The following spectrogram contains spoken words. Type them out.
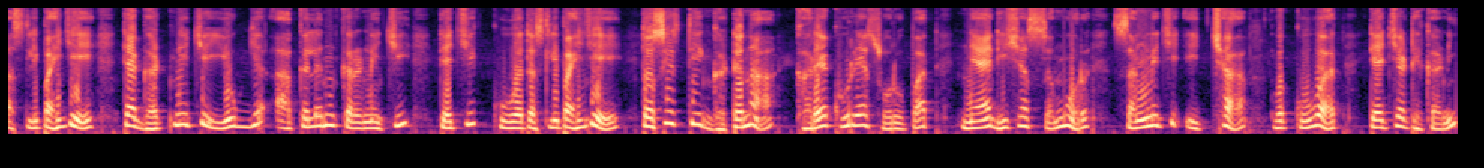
असली पाहिजे. त्या घटनेचे योग्य आकलन करण्याची त्याची कुवत असली पाहिजे. तसेच ती घटना खऱ्याखुऱ्या स्वरूपात न्यायाधीशासमोर सांगण्याची इच्छा व कुवत त्याच्या ठिकाणी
